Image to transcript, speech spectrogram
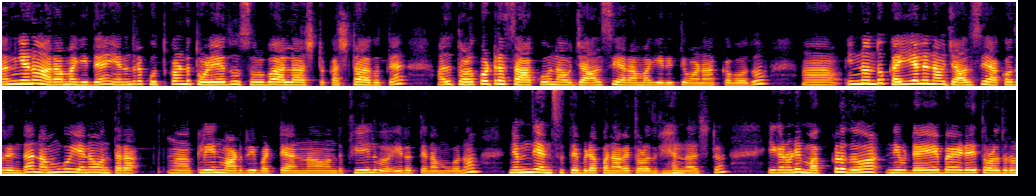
ನನಗೇನೋ ಆರಾಮಾಗಿದೆ. ಏನಂದರೆ ಕುತ್ಕೊಂಡು ತೊಳೆಯೋದು ಸುಲಭ ಅಲ್ಲ, ಅಷ್ಟು ಕಷ್ಟ ಆಗುತ್ತೆ. ಅದು ತೊಳ್ಕೊಟ್ರೆ ಸಾಕು. ನಾವು ಜಾಲಿಸಿ ಆರಾಮಾಗಿ ಈ ರೀತಿ ಒಣ ಹಾಕ್ಕೋಬೋದು ಇನ್ನೊಂದು ಕೈಯಲ್ಲೇ ನಾವು ಜಾಲಿಸಿ ಹಾಕೋದ್ರಿಂದ ನಮಗೂ ಏನೋ ಒಂಥರ ಕ್ಲೀನ್ ಮಾಡಿದ್ವಿ ಬಟ್ಟೆ ಅನ್ನೋ ಒಂದು ಫೀಲ್ ಇರುತ್ತೆ ನಮಗೂ ನೆಮ್ಮದಿ ಅನಿಸುತ್ತೆ ಬಿಡಪ್ಪ ನಾವೇ ತೊಳೆದ್ವಿ ಅನ್ನೋ ಅಷ್ಟು ಈಗ ನೋಡಿ ಮಕ್ಕಳದು ನೀವು ಡೇ ಬೈ ಡೇ ತೊಳೆದ್ರೂ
